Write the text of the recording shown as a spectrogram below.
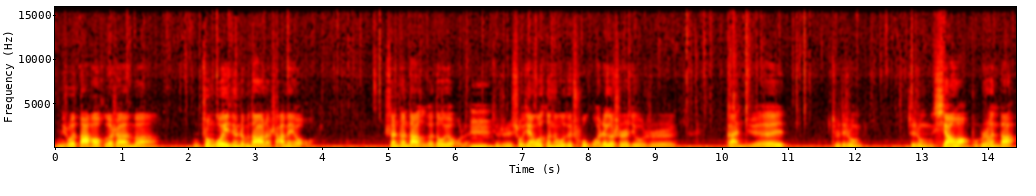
你说大好河山吧，中国已经这么大了，啥没有？山川大河都有了。嗯，就是首先我可能我对出国这个事儿就是感觉就是这种这种向往不是很大，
